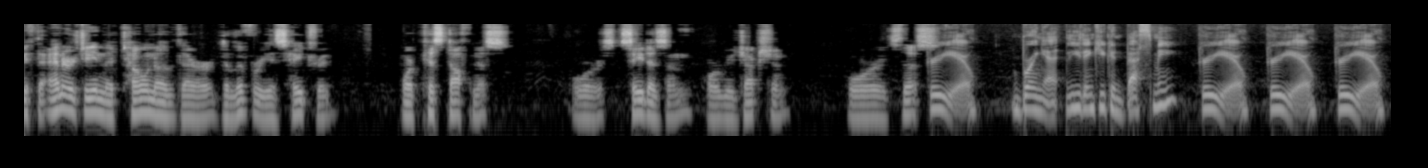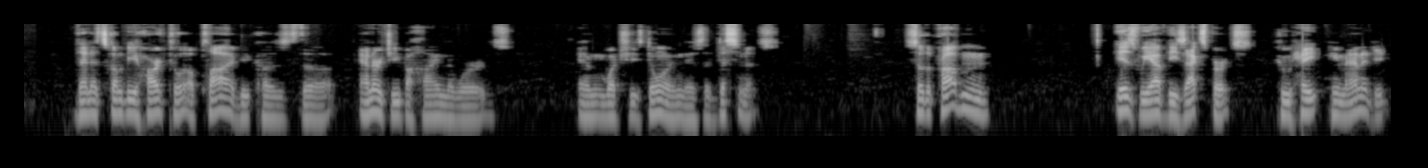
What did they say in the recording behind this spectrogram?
if the energy and the tone of their delivery is hatred or pissed offness, or sadism, or rejection, or it's this. Screw you. Bring it. You think you can best me? Screw you. Screw you. Screw you. Then it's going to be hard to apply because the energy behind the words and what she's doing is a dissonance. So the problem is we have these experts who hate humanity,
